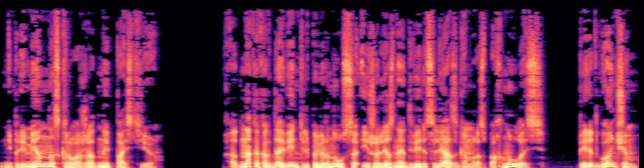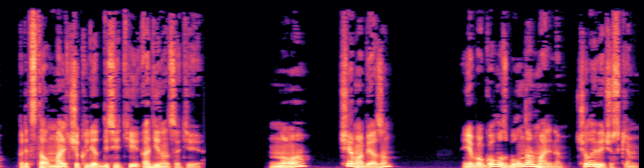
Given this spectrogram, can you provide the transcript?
непременно с кровожадной пастью. Однако, когда вентиль повернулся и железная дверь с лязгом распахнулась, перед гончим предстал мальчик лет десяти-одиннадцати. Но чем обязан? Его голос был нормальным, человеческим.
